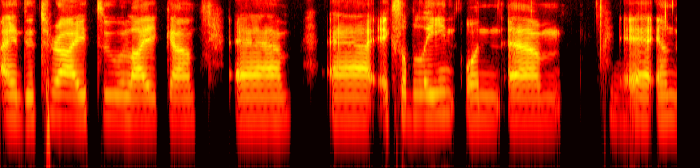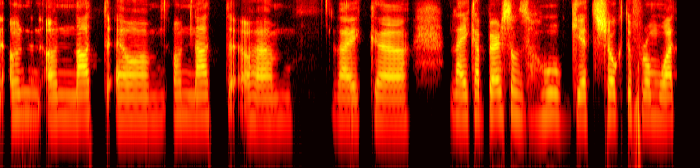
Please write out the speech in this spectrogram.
and try to like um, um, uh, explain on um, mm-hmm. uh, and on on not um, on not um, like uh, like a person who gets shocked from what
